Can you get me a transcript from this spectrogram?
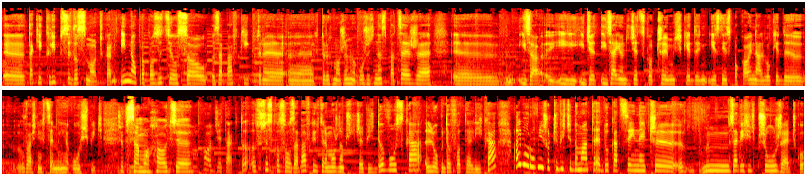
e, takie klipsy do smoczka. Inną propozycją są zabawki, które, e, których możemy użyć na spacerze i, za, i, i, dzie, i zająć dziecko czymś, kiedy jest niespokojne albo kiedy właśnie chcemy je uśpić. Czy w samochodzie? W samochodzie, tak. To wszystko są zabawki, które można przyczepić do wózka lub do fotelika, albo również oczywiście do maty edukacyjnej, czy mm, zawiesić przy łóżeczku.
